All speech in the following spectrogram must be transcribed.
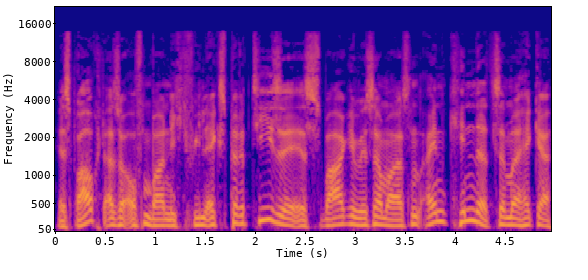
Es braucht also offenbar nicht viel Expertise. Es war gewissermaßen ein Kinderzimmerhacker,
